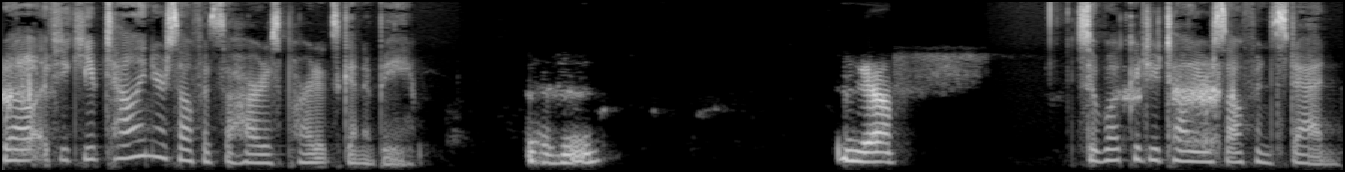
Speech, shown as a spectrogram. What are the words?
Well, if you keep telling yourself it's the hardest part, it's going to be. Mm-hmm. Yeah. So, what could you tell yourself instead?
